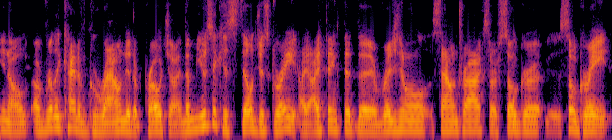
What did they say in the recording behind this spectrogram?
you know a really kind of grounded approach. Uh, the music is still just great. I, I think that the original soundtracks are so great so great.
